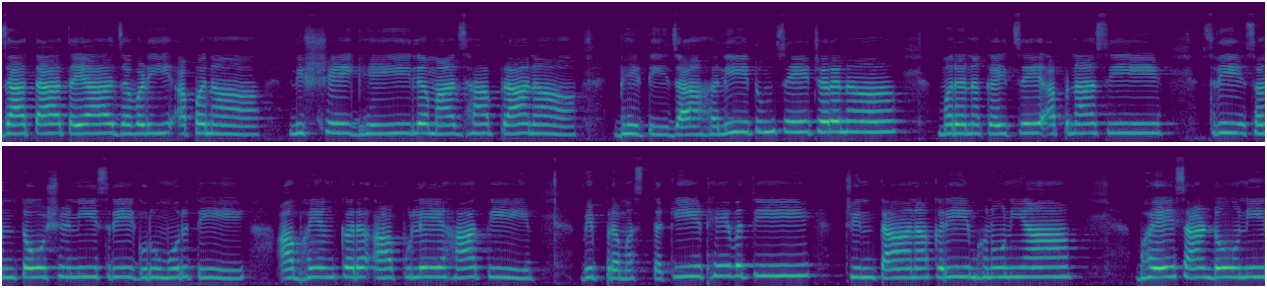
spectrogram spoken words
जाता तया जवळी आपण निश्चय घेईल माझा प्राण भेटी जाहली तुमचे चरण मरण कैचे आपणासी श्री संतोषिनी श्री गुरुमूर्ती अभयंकर आपुले हाती विप्रमस्तकी ठेवती चिंता ना करी म्हणून या. भय सांडोनी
